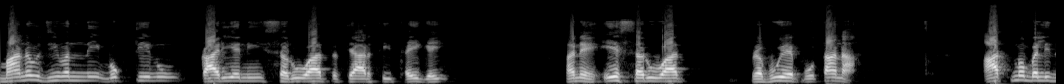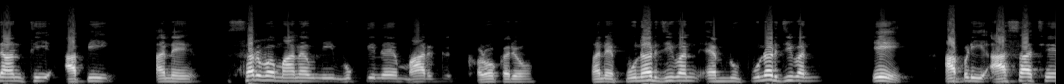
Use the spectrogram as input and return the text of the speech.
માનવ જીવનની મુક્તિનું કાર્યની શરૂઆત ત્યારથી થઈ ગઈ અને એ શરૂઆત પ્રભુએ પોતાના આત્મ બલિદાનથી આપી અને સર્વ માનવની મુક્તિને માર્ગ ખડો કર્યો અને પુનર્જીવન, એમનું પુનર્જીવન એ આપણી આશા છે,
